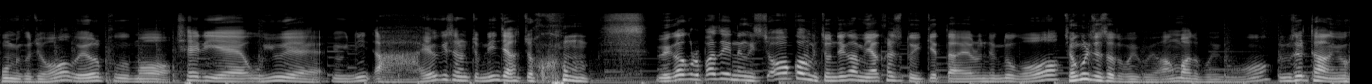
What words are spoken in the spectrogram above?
보면 그죠? 웨어울프 뭐 체리에 우유에 여기 닌, 아 여기서는 좀 닌자가 조금 외곽으로 빠져 있는 것이 조금 존재감이 약할 수도 있겠다 이런 정도고 정글 전사도 보이고요 악마도 보이고 눈설탕 요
